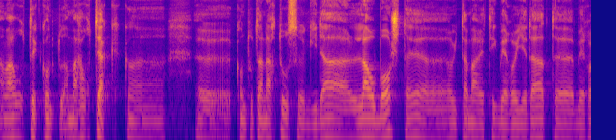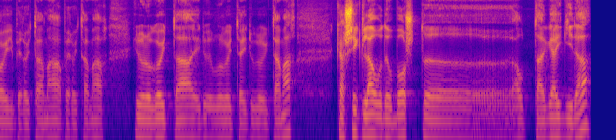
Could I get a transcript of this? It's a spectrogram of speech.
amar urte kontu, amar urteak uh, kontutan hartuz gira lau bost, eh, oita maretik berroi edat, berroi, berroita amar, berroita amar, irurogoita, irurogoita, irurogoita amar, kasik lau edo bost uh, gai gira,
